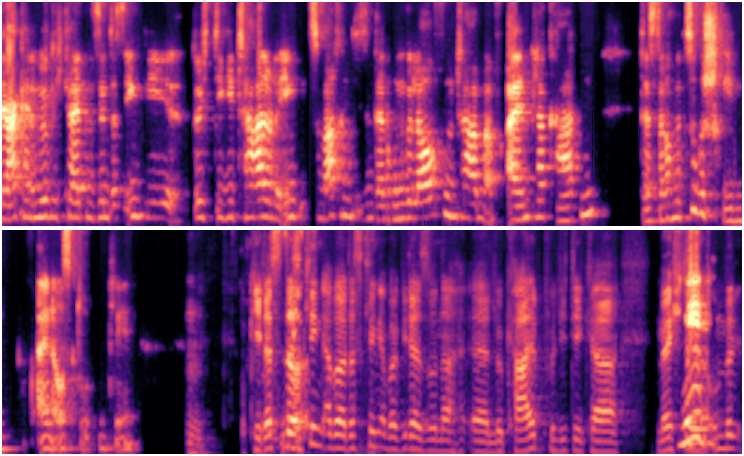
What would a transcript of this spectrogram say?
gar keine Möglichkeiten sind, das irgendwie durch digital oder irgendwie zu machen. Die sind dann rumgelaufen und haben auf allen Plakaten das dann auch mit zugeschrieben, auf allen ausgedruckten Plänen. Hm. Okay, das, das, klingt aber, das klingt aber wieder so nach äh, Lokalpolitiker möchte nee,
